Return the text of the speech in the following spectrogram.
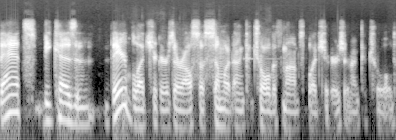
that's because their blood sugars are also somewhat uncontrolled if mom's blood sugars are uncontrolled.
